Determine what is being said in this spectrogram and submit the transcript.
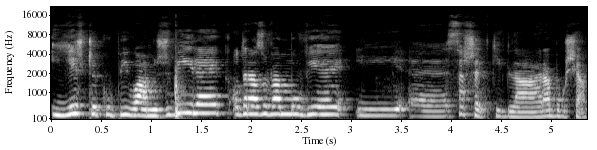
I jeszcze kupiłam żwirek, od razu Wam mówię, i e, saszetki dla rabusia.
